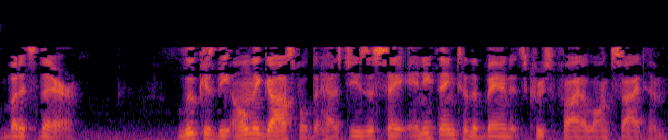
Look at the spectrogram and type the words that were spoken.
but it's there. Luke is the only gospel that has Jesus say anything to the bandits crucified alongside him.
